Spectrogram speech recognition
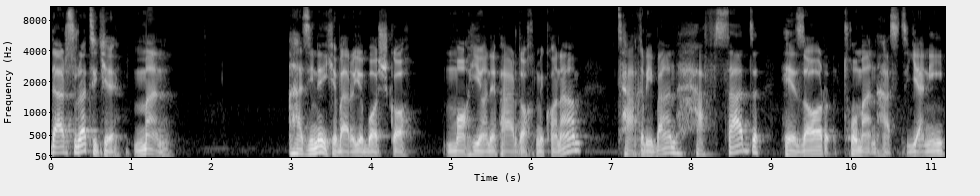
در صورتی که من هزینه ای که برای باشگاه ماهیانه پرداخت می‌کنم تقریبا 700 هزار تومن هست یعنی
